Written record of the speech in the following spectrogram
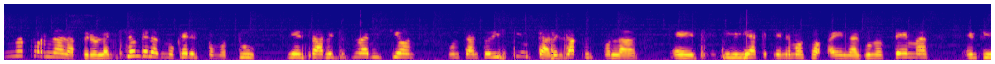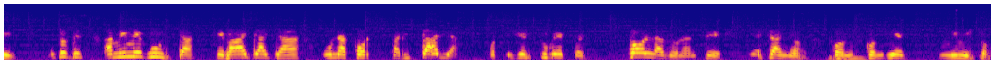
no por nada, pero la acción de las mujeres como tú, bien sabes, es una visión un tanto distinta, ¿verdad? Pues por la eh, sensibilidad que tenemos en algunos temas, en fin. Entonces, a mí me gusta que vaya ya una corte paritaria, porque yo estuve pues sola durante 10 años con, con 10 ministros.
